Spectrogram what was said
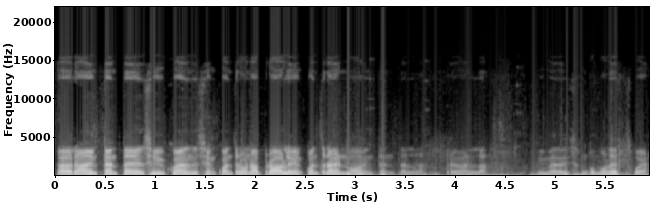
Ahora intenten, si cuando se encuentra una probable, encuentran el modo, intentenla, pruébenla y me dicen cómo les fue. A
